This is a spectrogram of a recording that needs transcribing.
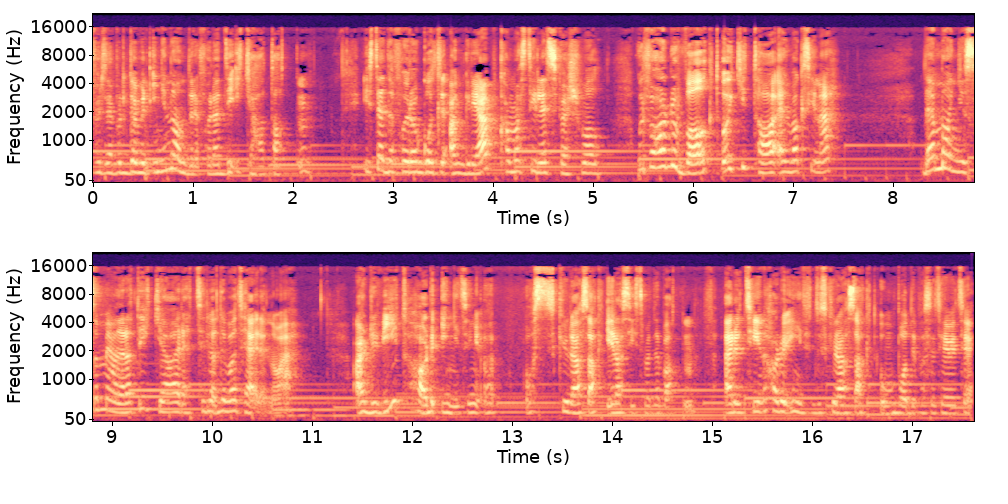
for eksempel, dømmer ingen andre for at de ikke har tatt den. I stedet for å gå til angrep kan man stille et spørsmål. Hvorfor har du valgt å ikke ta en vaksine? Det er mange som mener at de ikke har rett til å debattere noe. Er du hvit, har du ingenting å skulle ha sagt i rasismedebatten. Er du tynn, har du ingenting du skulle ha sagt om body positivity.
